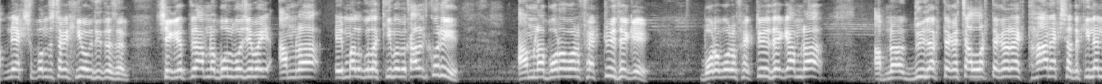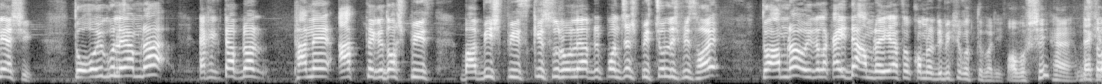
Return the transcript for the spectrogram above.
আপনি একশো পঞ্চাশ টাকা কীভাবে দিতেছেন? সেক্ষেত্রে আমরা বলব যে ভাই আমরা এই মালগুলো কীভাবে কালেক্ট করি? আমরা বড় বড় ফ্যাক্টরি থেকে বড় বড় ফ্যাক্টরি থেকে আমরা আপনার দুই লাখ টাকা চার লাখ টাকার এক থান একসাথে কিনে নিয়ে আসি। তো ওইগুলো আমরা এক একটা আপনার থানে আট থেকে দশ পিস বা বিশ পিস কিছু রোলে আপনি পঞ্চাশ পিস চল্লিশ পিস হয়। তো আমরা ওই কাইটা আমরা এত কম রেটে বিক্রি করতে পারি। অবশ্যই। হ্যাঁ, দেখেন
